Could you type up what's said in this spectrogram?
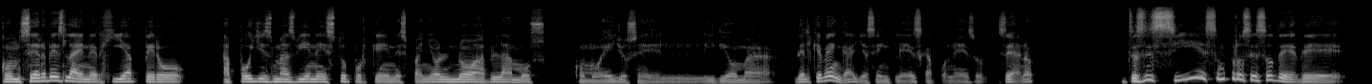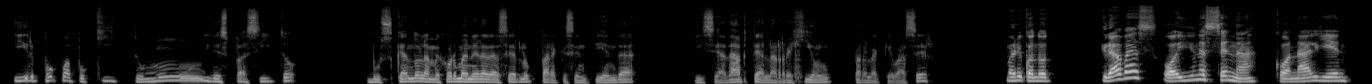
conserves la energía, pero apoyes más bien esto porque en español no hablamos como ellos el idioma del que venga, ya sea inglés, japonés o lo que sea, ¿no? Entonces sí, es un proceso de, de ir poco a poquito, muy despacito, buscando la mejor manera de hacerlo para que se entienda y se adapte a la región para la que va a ser. Mario, cuando grabas o hay una escena con alguien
